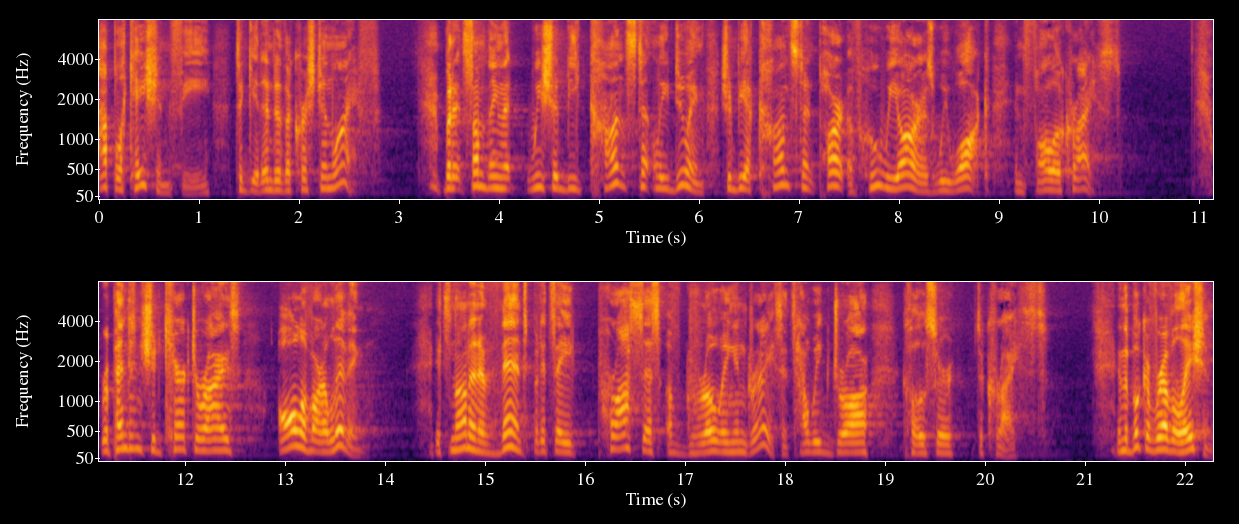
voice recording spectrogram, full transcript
application fee to get into the Christian life, but it's something that we should be constantly doing, should be a constant part of who we are as we walk and follow Christ. Repentance should characterize all of our living it's not an event, but it's a process of growing in grace. It's how we draw closer to Christ. In the book of Revelation,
